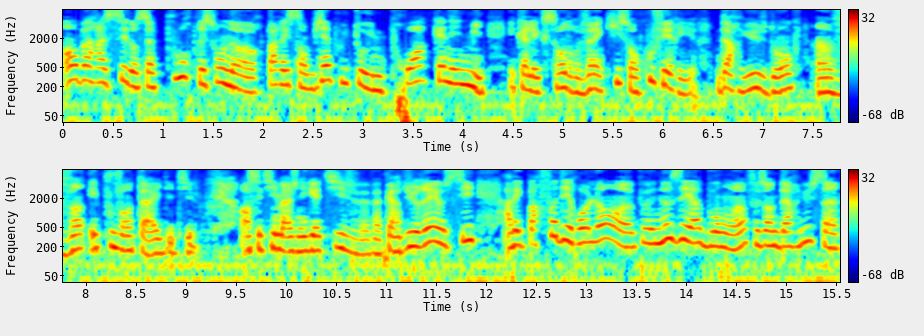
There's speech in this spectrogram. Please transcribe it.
embarrassé dans sa pourpre et son or, paraissant bien plutôt une proie qu'un ennemi, et qu'Alexandre vainquit sans coup férir. Darius, donc, un vain épouvantail, dit-il. Alors, cette image négative va perdurer aussi, avec parfois des Roland un peu nauséabonds, hein, faisant de Darius un,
